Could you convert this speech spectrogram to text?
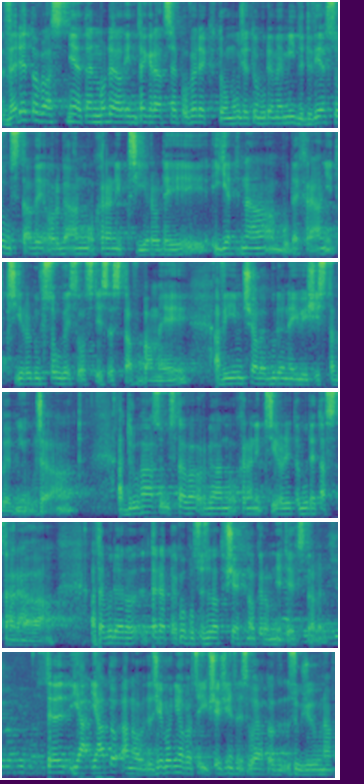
vede to vlastně, ten model integrace povede k tomu, že tu budeme mít dvě soustavy orgánů ochrany přírody. Jedna bude chránit přírodu v souvislosti se stavbami a v jejím čele bude nejvyšší stavební úřad. A druhá soustava orgánů ochrany přírody, to bude ta stará, a ta bude teda jako posuzovat všechno, kromě těch staveb. Já, já to, ano, z životního prostředí všech smyslu, já to zužiju na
